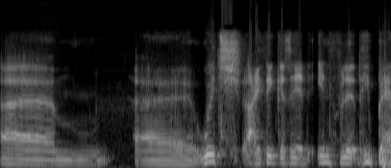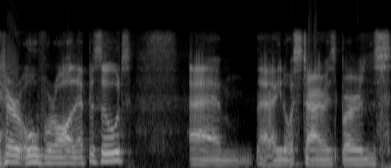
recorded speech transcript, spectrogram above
um uh, which I think is an infinitely better overall episode. Um, uh, you know, stars Burns.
